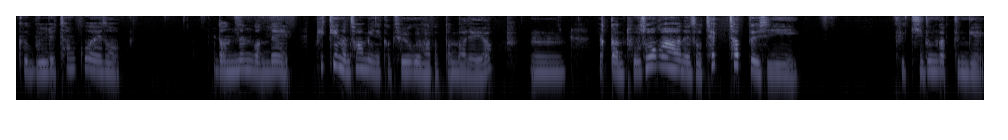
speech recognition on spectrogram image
그 물류 창고에서 넣는 건데 피킹은 처음이니까 교육을 받았단 말이에요. 음, 약간 도서관에서 책 찾듯이 그 기둥 같은 게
